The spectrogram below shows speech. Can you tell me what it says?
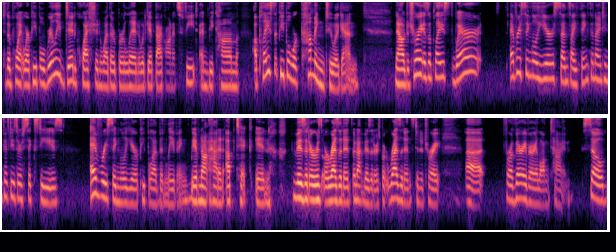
to the point where people really did question whether Berlin would get back on its feet and become a place that people were coming to again. Now, Detroit is a place where every single year since I think the 1950s or 60s, every single year people have been leaving. We have not had an uptick in visitors or residents, or not visitors, but residents to Detroit uh, for a very, very long time. So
